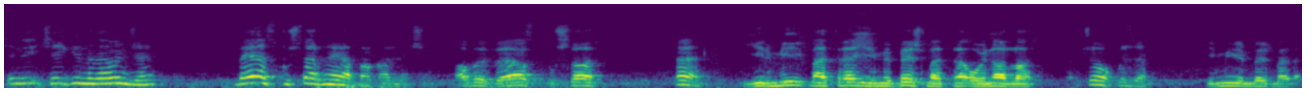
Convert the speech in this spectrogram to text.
Şimdi içeri girmeden önce beyaz kuşlar ne yapar kardeşim? Abi beyaz kuşlar He, 20 metre 25 metre oynarlar. çok güzel. 20-25 metre.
